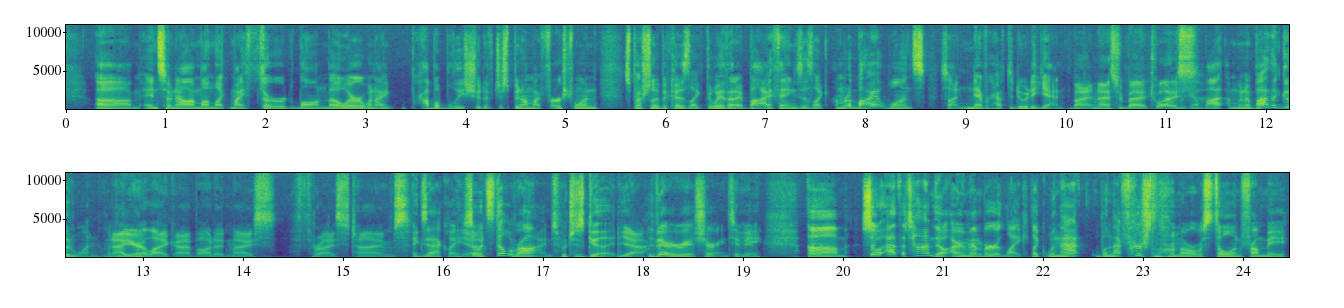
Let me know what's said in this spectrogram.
um, and so now i'm on like my third lawnmower when i probably should have just been on my first one especially because like the way that i buy things is like i'm gonna buy it once so i never have to do it again Buy it nice or buy it twice. I'm gonna buy, I'm gonna buy the good one Now you're like, I bought it nice thrice times. Exactly. So it still rhymes, which is good. Yeah. It's very reassuring to me. Um, so at the time though, I remember like like when that when that first lawnmower was stolen from me,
